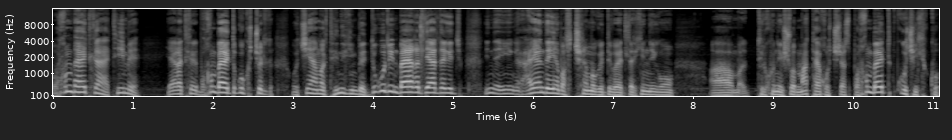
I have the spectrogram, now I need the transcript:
Бурхан байдгаа тийм ээ. Ягаад тэгэхээр бурхан байдаггүй гэчвэл чи ямар тэнэг юм бэ? Дгүүл энэ байгаль яалаа гэж энэ аяанда юм болчих юм уу гэдэг байдлаар хин нэг тэр хүний шууд мат тавих учраас бурхан байдаггүй гэж хэлэхгүй.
